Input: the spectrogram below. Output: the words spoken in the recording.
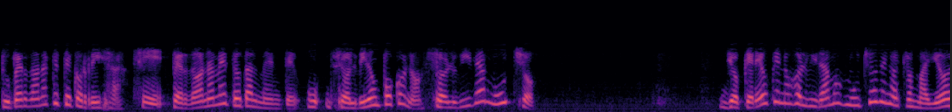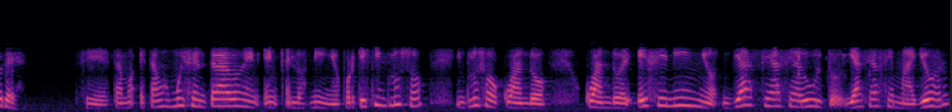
tú perdona que te corrija. Sí. Perdóname totalmente. Se olvida un poco, no. Se olvida mucho. Yo creo que nos olvidamos mucho de nuestros mayores. Sí, estamos, estamos muy centrados en, en, los niños, porque es que incluso, incluso cuando, cuando ese niño ya se hace adulto, ya se hace mayor,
